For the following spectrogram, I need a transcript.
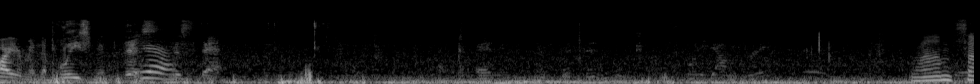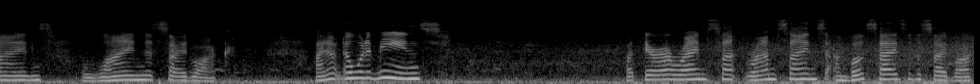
The firemen, the policemen, this, Yeah. this, that. And this is just going down the drain. Rahm signs line the sidewalk. I don't know what it means, but there are rhyme si- Rahm signs on both sides of the sidewalk.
